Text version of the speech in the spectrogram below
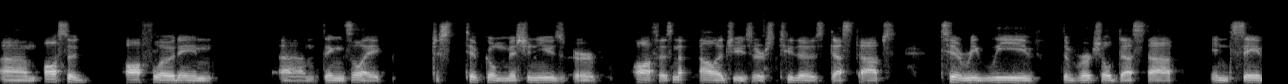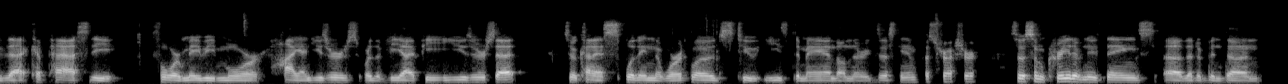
Um, also, offloading um, things like just typical mission use or office knowledge users to those desktops to relieve the virtual desktop and save that capacity for maybe more high end users or the VIP user set. So, kind of splitting the workloads to ease demand on their existing infrastructure. So, some creative new things uh, that have been done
